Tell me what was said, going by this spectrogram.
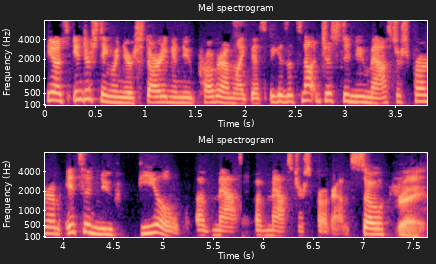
you know, it's interesting when you're starting a new program like this because it's not just a new master's program, it's a new field of math of master's programs. So, right.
